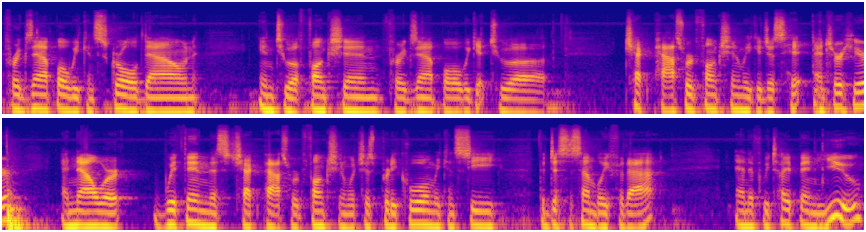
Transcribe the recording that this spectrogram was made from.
for example, we can scroll down into a function. For example, we get to a check password function. We could just hit enter here. And now we're within this check password function, which is pretty cool. And we can see the disassembly for that. And if we type in U,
